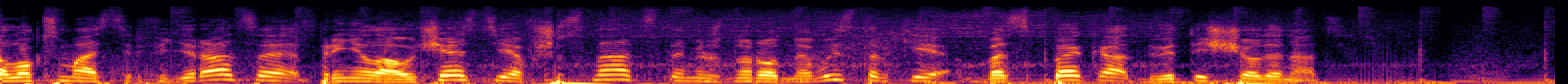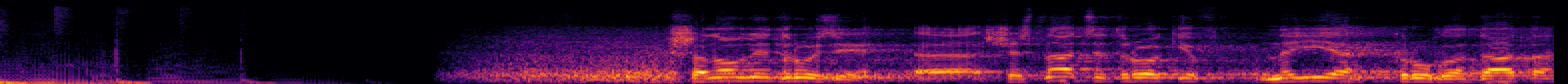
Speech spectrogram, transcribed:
Локсмастер Федерація прийняла участие в 16-й міжнародній виставці Безпека 2011. Шановні друзі, е, 16 років не є кругла дата,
